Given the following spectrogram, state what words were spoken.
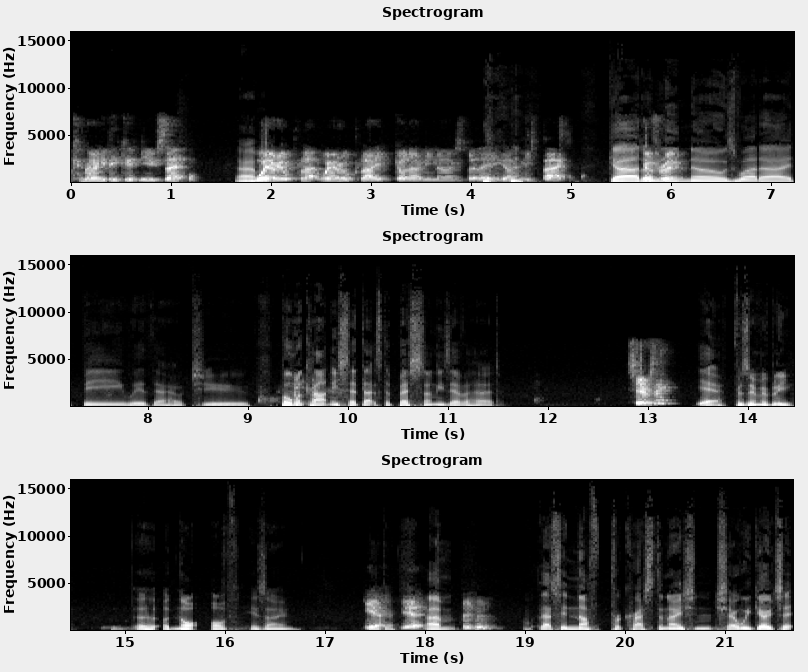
Can only be good news. That Um, Where he'll play, where he'll play, God only knows. But there you go, he's back. God Good only knows what I'd be without you. Paul McCartney said that's the best song he's ever heard. Seriously? Yeah, presumably uh, uh, not of his own. Yeah, Okay. yeah. Um, hmm that's enough procrastination. Shall we go to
